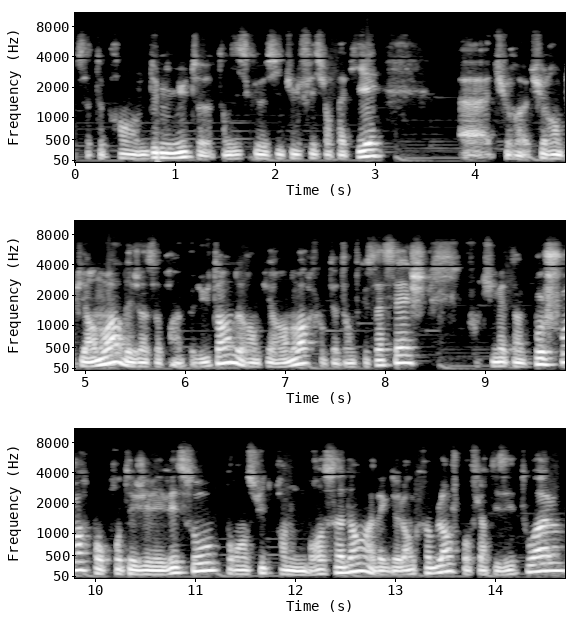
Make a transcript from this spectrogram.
ça, te prend deux minutes, tandis que si tu le fais sur papier, euh, tu, tu, remplis en noir, déjà ça prend un peu du temps de remplir en noir, il faut que tu attendes que ça sèche, il faut que tu mettes un pochoir pour protéger les vaisseaux, pour ensuite prendre une brosse à dents avec de l'encre blanche pour faire tes étoiles.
